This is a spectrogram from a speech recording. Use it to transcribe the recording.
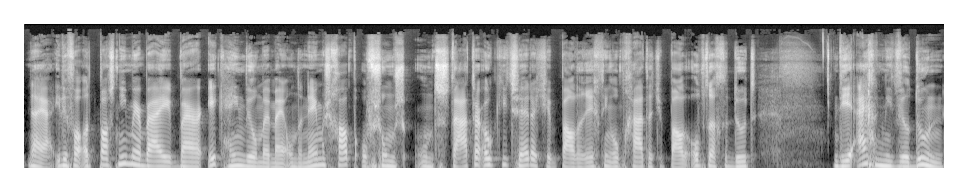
nou ja, in ieder geval, het past niet meer bij waar ik heen wil met mijn ondernemerschap. Of soms ontstaat er ook iets, hè, dat je een bepaalde richting op gaat, dat je bepaalde opdrachten doet die je eigenlijk niet wil doen.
